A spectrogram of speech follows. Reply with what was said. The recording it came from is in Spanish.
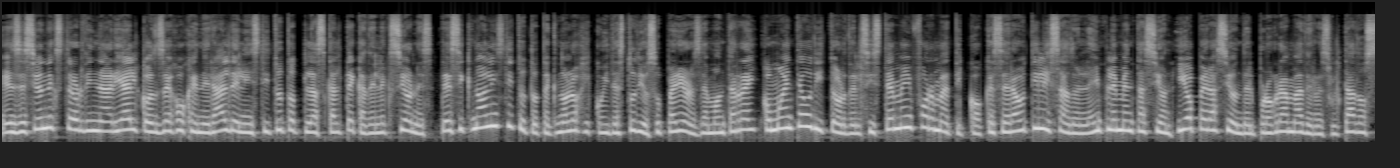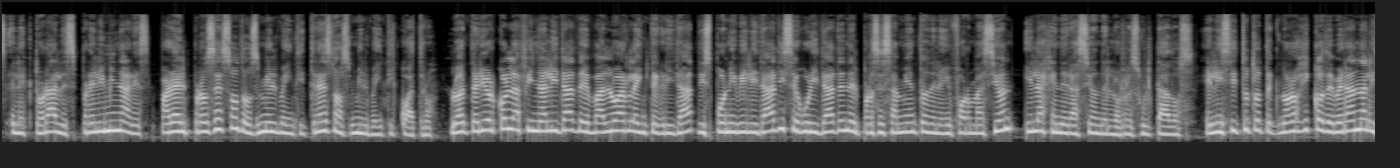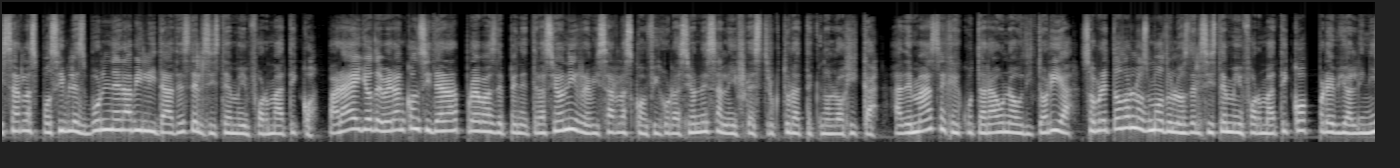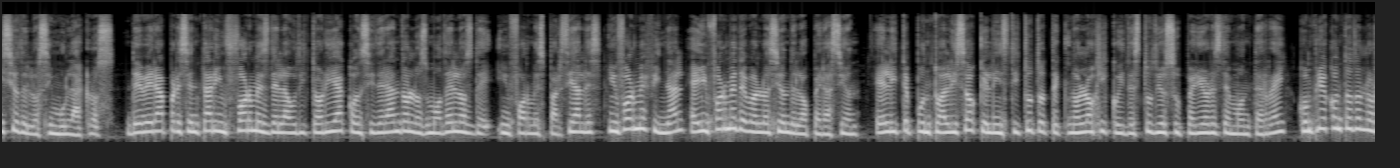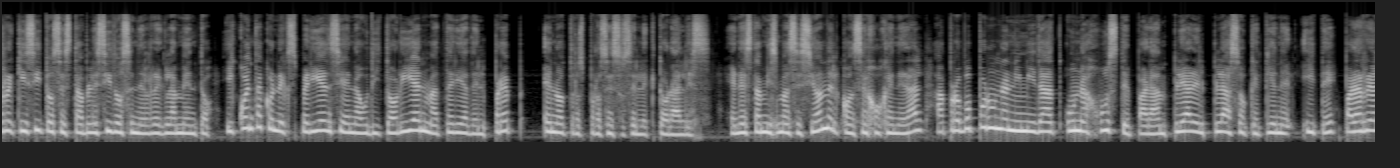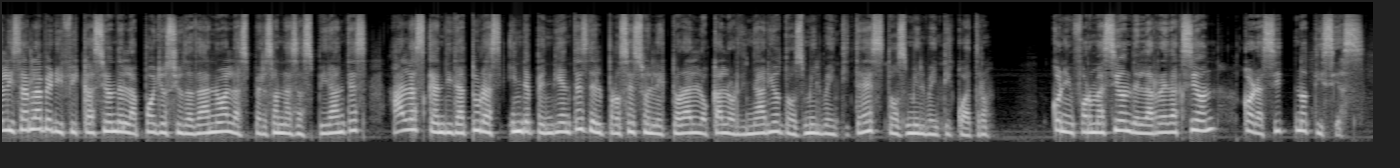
En sesión extraordinaria, el Consejo General del Instituto Tlaxcalteca de Elecciones designó al Instituto Tecnológico y de Estudios Superiores de Monterrey como ente auditor del sistema informático que será utilizado en la implementación y operación del programa de resultados electorales preliminares para el proceso 2023-2024. Lo anterior con la finalidad de evaluar la integridad, disponibilidad y seguridad en el procesamiento de la información y la generación de los resultados. El Instituto Tecnológico deberá analizar las posibles vulnerabilidades del sistema informático. Para ello deberán considerar pruebas de penetración y revisar las configuraciones a la infraestructura tecnológica. Además, ejecutará una auditoría sobre todos los módulos del sistema informático previo al inicio de los simulacros. Deberá presentar informes de la auditoría considerando los modelos de informes parciales, informe final e informe de evaluación de la operación. Élite puntualizó que el Instituto Tecnológico y de Estudios Superiores de Monterrey cumplió con todos los requisitos establecidos en el reglamento y cuenta con experiencia en auditoría en materia PREP en otros procesos electorales. En esta misma sesión, el Consejo General aprobó por unanimidad un ajuste para ampliar el plazo que tiene el ITE para realizar la verificación del apoyo ciudadano a las personas aspirantes a las candidaturas independientes del proceso electoral local ordinario 2023-2024. Con información de la redacción, Coracit Noticias.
